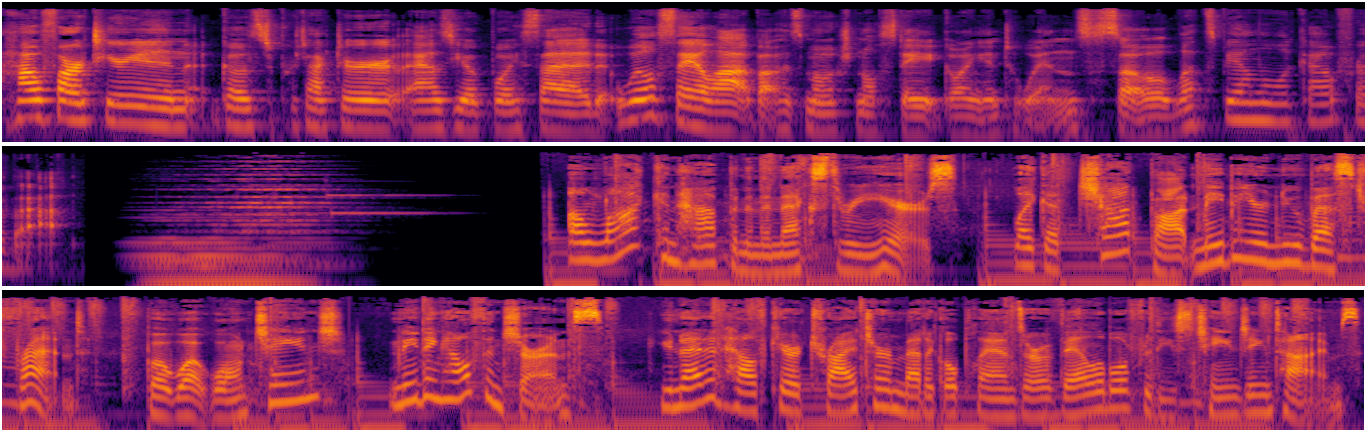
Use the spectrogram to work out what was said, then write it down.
How far Tyrion goes to protect her, as Yolkboy said, will say a lot about his emotional state going into Winds, so let's be on the lookout for that. A lot can happen in the next three years. Like a chatbot may be your new best friend. But what won't change? Needing health insurance. United Healthcare Tri Term Medical Plans are available for these changing times.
